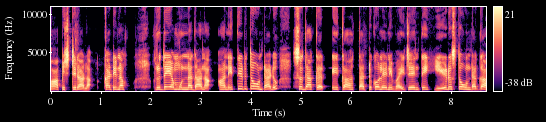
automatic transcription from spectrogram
పాపిష్టిరాల? కఠిన హృదయం ఉన్నదానా అని తిడుతూ ఉంటాడు సుధాకర్. ఇక తట్టుకోలేని వైజయంతి ఏడుస్తూ ఉండగా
